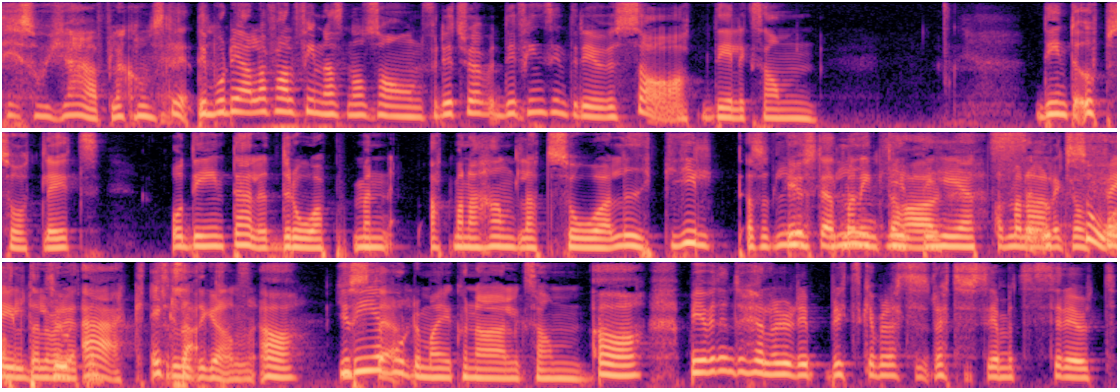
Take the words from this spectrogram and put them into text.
Det är så jävla konstigt. Det borde i alla fall finnas någon sån, för det, tror jag, det finns inte det i USA, att det är liksom, det är inte uppsåtligt och det är inte heller dråp, men att man har handlat så likgilt, alltså Just det, att man inte har, att man har liksom likgiltighetsuppsåt, failed eller vad to act Exakt. lite grann. Ja, just det, det. borde man ju kunna liksom, Ja, men jag vet inte heller hur det brittiska rätts- rättssystemet ser ut.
